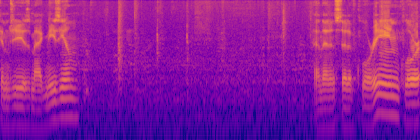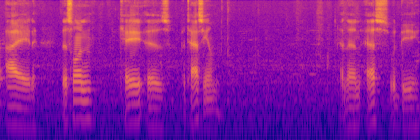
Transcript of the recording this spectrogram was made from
Mg is magnesium. And then instead of chlorine, chloride. This one, K is potassium. And then S would be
